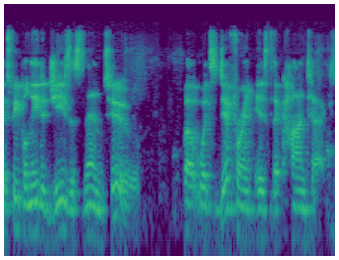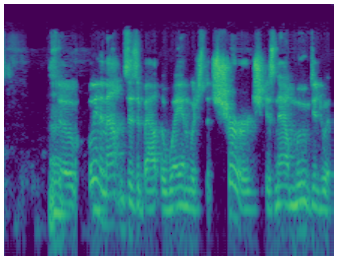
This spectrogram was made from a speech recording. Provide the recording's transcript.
because people needed Jesus then too. But what's different is the context. Mm. So, Canoeing the Mountains is about the way in which the church is now moved into a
